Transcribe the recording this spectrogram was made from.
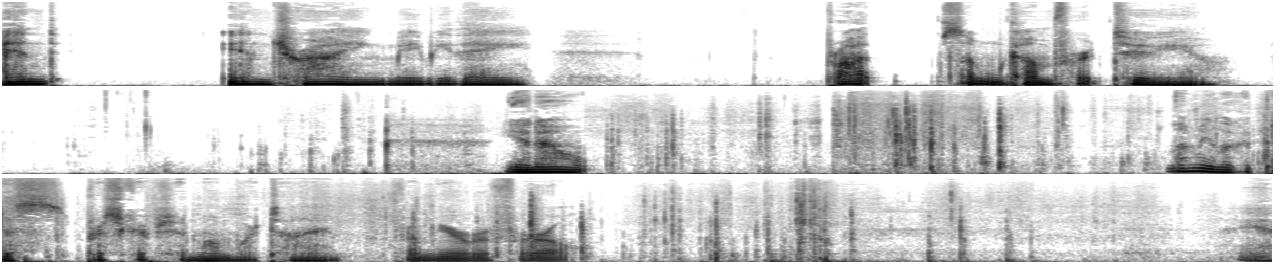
And in trying, maybe they brought some comfort to you. You know, let me look at this prescription one more time from your referral. Yeah,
